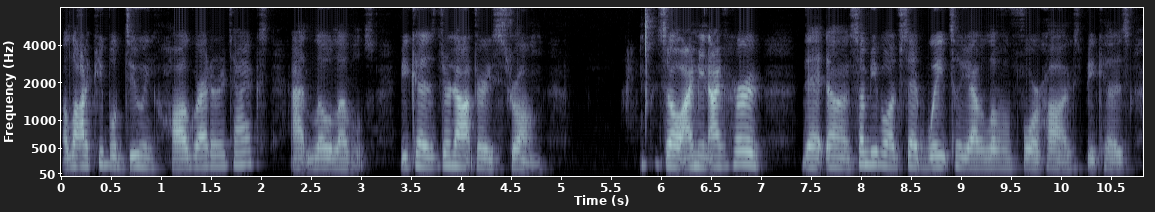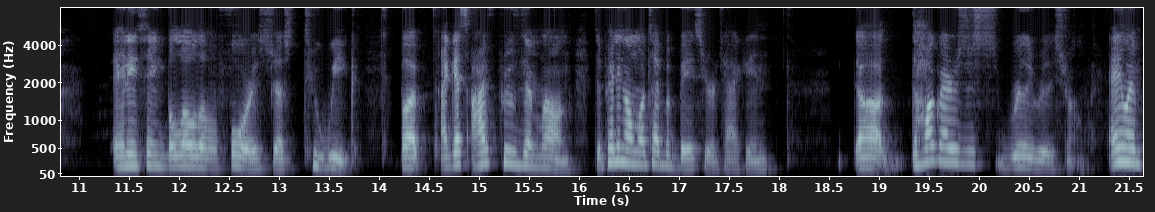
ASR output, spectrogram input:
a lot of people doing hog rider attacks at low levels because they're not very strong. So, I mean, I've heard that uh, some people have said wait till you have level 4 hogs because anything below level 4 is just too weak. But I guess I've proved them wrong. Depending on what type of base you're attacking, uh, the Hog Riders is really, really strong. Anyway,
